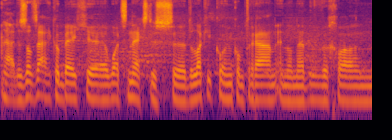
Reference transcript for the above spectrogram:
nou, dus dat is eigenlijk een beetje what's next. Dus de Lucky Coin komt eraan en dan hebben we gewoon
